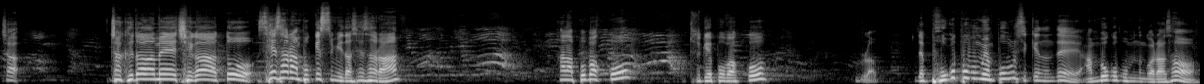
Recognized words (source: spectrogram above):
자, 자, 그 다음에 제가 또 세 사람 뽑겠습니다. 세 사람. 하나 뽑았고, 두 개 뽑았고, 몰라. 근데 보고 뽑으면 뽑을 수 있겠는데 안 보고 뽑는 거라서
